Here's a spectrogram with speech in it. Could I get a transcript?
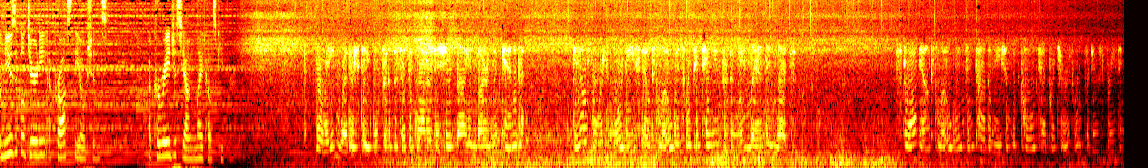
A musical journey across the oceans. A courageous young lighthouse keeper. Marine weather statement for the Pacific waters issued by Environment Canada. Gale force northeast outflow winds will continue through the mainland inlets. Strong outflow winds in combination with cold temperatures will produce freezing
